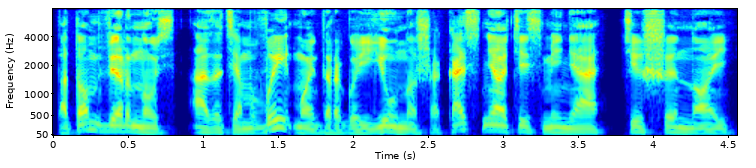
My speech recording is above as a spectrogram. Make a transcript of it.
Потом вернусь. А затем вы, мой дорогой юноша, коснетесь меня тишиной.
